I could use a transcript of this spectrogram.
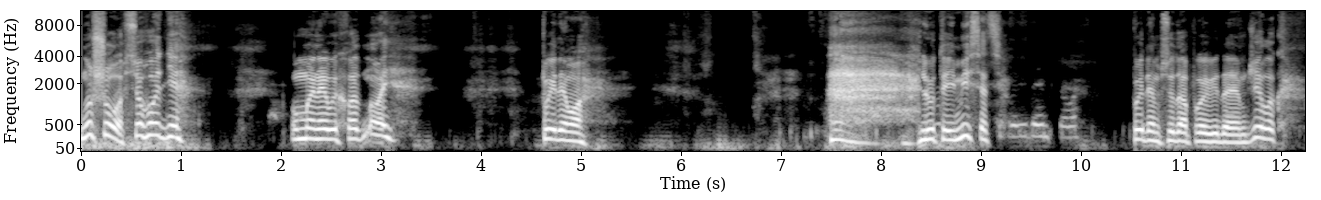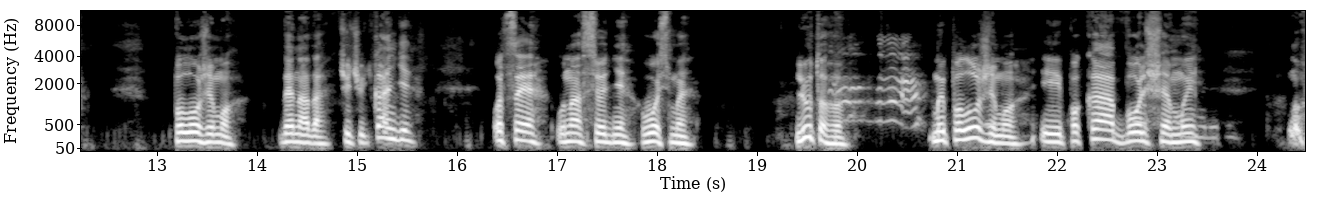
Ну що, сьогодні у мене вихідний. Підемо. Лютий місяць. Підемо сюди, провідаємо бджілок, положимо, де треба, чуть-чуть канді. Оце у нас сьогодні 8 лютого. Ми положимо і поки більше ми, ну,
